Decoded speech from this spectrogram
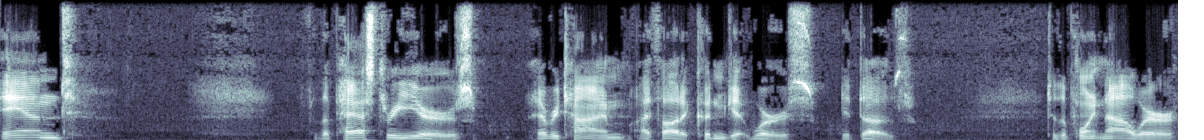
And for the past three years, every time I thought it couldn't get worse, it does. To the point now where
